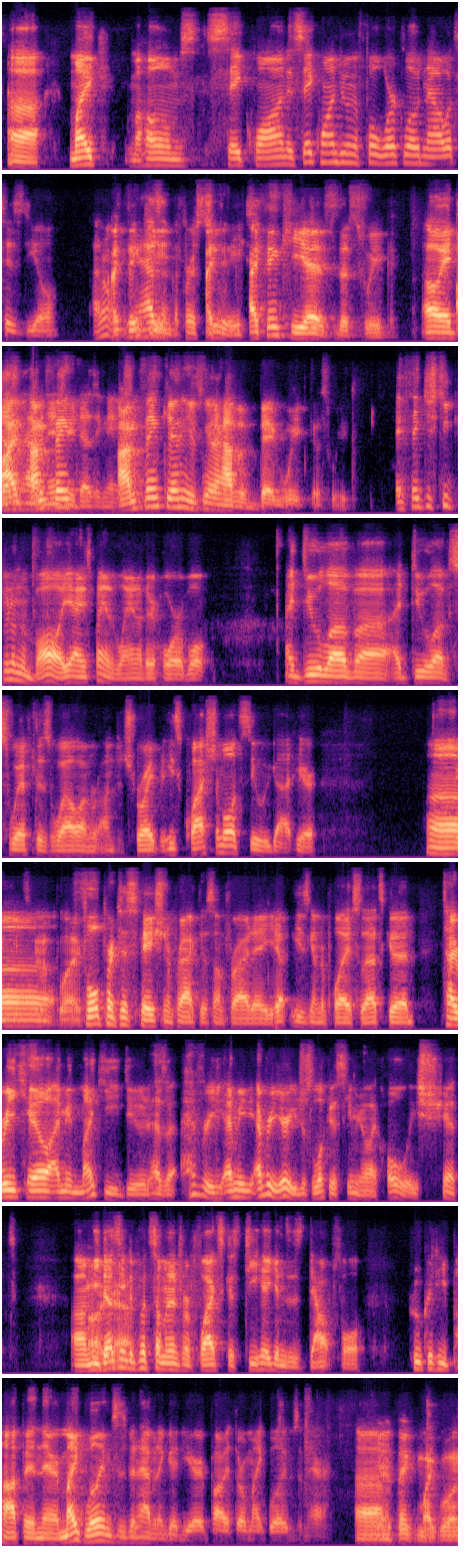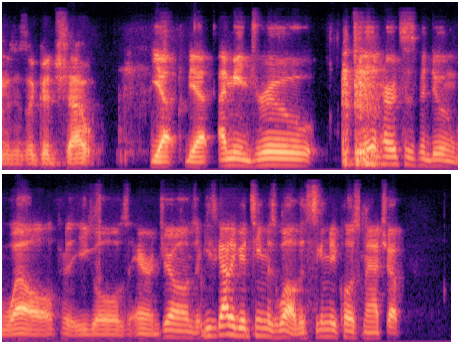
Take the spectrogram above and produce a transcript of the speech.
Uh, Mike Mahomes, Saquon is Saquon doing a full workload now? What's his deal? I don't. I he think hasn't he- the first I, two weeks. I think he is this week. oh, it doesn't I- have I'm an injury designation. I'm thinking he's gonna have a big week this week. if they just keep giving him the ball, yeah, he's playing Atlanta. They're horrible. I do love uh I do love Swift as well on, on Detroit, but he's questionable. Let's see what we got here. Think he's gonna Uh, full participation in practice on Friday. Yep, he's gonna play, so that's good. Tyreek Hill, I mean, Mikey, dude, has a every. I mean, every year you just look at his team, and you're like, holy shit. Um, he Oh, does yeah. need to put someone in for flex because Tee Higgins is doubtful. Who could he pop in there? Mike Williams has been having a good year. I'd probably throw Mike Williams in there. Um, yeah, I think Mike Williams is a good shout. Yep, yep. I mean, Drew, Jalen Hurts has been doing well for the Eagles. Aaron Jones, he's got a good team as well. This is gonna be a close matchup.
